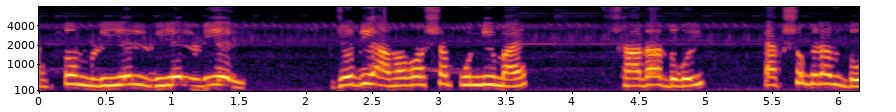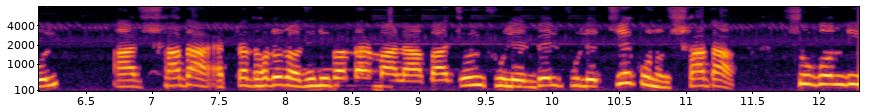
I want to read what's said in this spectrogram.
একদম রিয়েল রিয়েল রিয়েল যদি আমাবস্যা পূর্ণিমায় সাদা দই, একশো গ্রাম দই আর সাদা একটা ধরো রজনীগন্ধার মালা বা জই ফুলের বেল ফুলের যে কোনো সাদা সুগন্ধি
